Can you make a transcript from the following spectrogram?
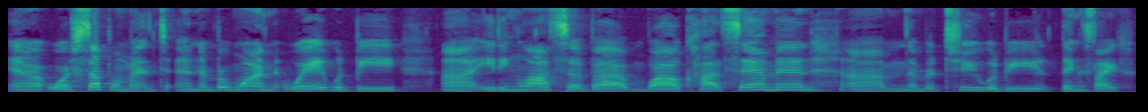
uh, or supplement. And number one way would be uh, eating lots of uh, wild caught salmon. Um, number two would be things like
